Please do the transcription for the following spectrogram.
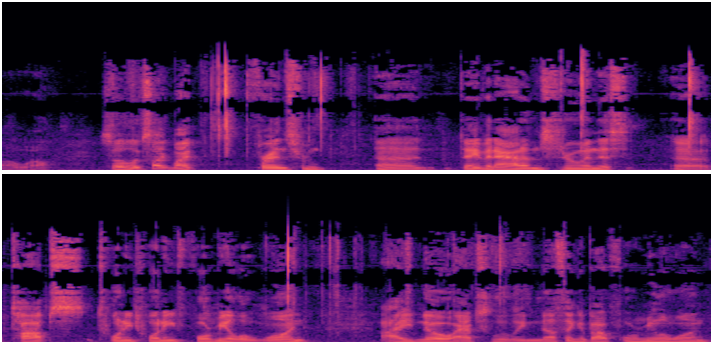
Oh well. So it looks like my friends from uh, David Adams threw in this uh, Topps 2020 Formula One. I know absolutely nothing about Formula One,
